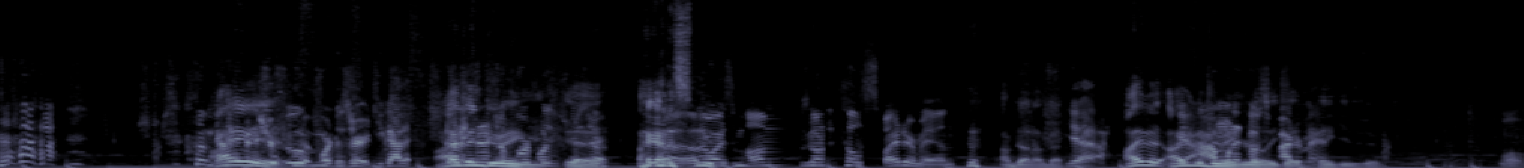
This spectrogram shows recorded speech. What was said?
You gotta I- finish your food before dessert. You gotta. You I've gotta been finish your doing, before yeah. dessert. I gotta Yeah, snoop. otherwise, mom's gonna tell Spider-Man. I'm done. I'm done. Yeah. I've I've Yeah, been I'm doing really good. Spider-Man. Thank you, Zoom. Well,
